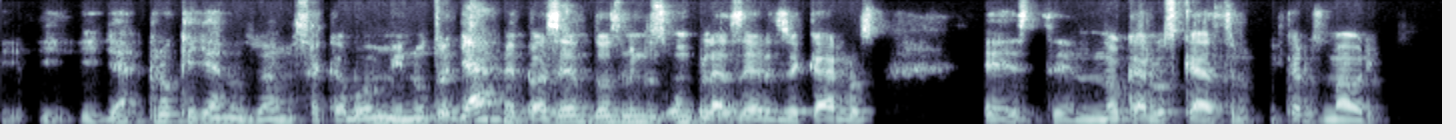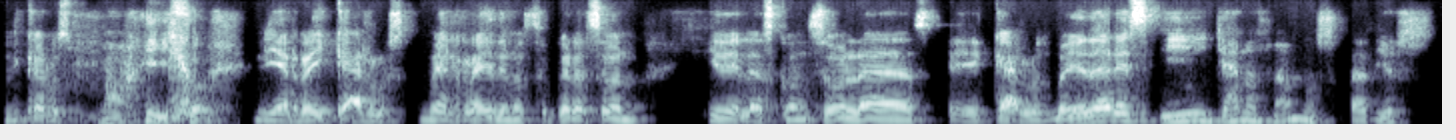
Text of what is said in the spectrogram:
y, y- y ya, creo que ya nos vamos. Acabó un minuto. Ya, me pasé dos minutos. Un placer desde Carlos. Este, no Carlos Castro, ni Carlos Mauri, ni Carlos Mauri, hijo, ni el rey Carlos, el rey de nuestro corazón y de las consolas, eh, Carlos Valladares. Y ya nos vamos. Adiós.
